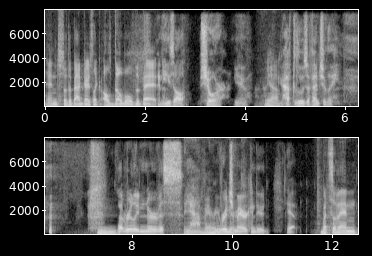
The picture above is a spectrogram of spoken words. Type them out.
and so the bad guy's like i'll double the bet and he's all sure you yeah you have to lose eventually. Hmm. that really nervous, yeah very rich weird. American dude. Yeah. But so then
